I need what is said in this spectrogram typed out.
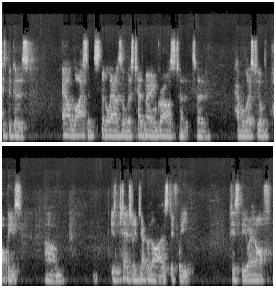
is because our license that allows all those Tasmanian growers to, to have all those fields of poppies um, is potentially jeopardised if we piss the UN off.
